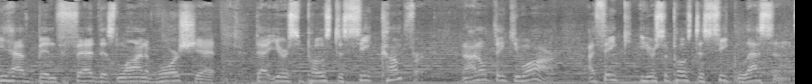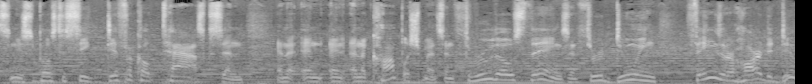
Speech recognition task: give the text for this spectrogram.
You have been fed this line of horseshit that you're supposed to seek comfort. And I don't think you are. I think you're supposed to seek lessons and you're supposed to seek difficult tasks and, and, and, and, and accomplishments. And through those things and through doing things that are hard to do.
